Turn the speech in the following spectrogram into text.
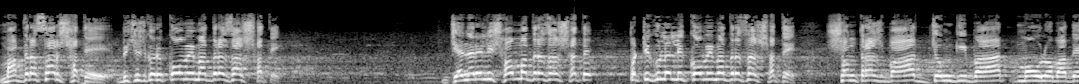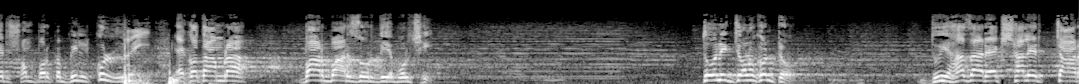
মাদ্রাসার সাথে, বিশেষ করে কমে মাদ্রাসার সাথে, জেনারেলি সব মাদ্রাসার সাথে পার্টিকুলারলি কমি মাদ্রাসার সাথে। সন্ত্রাসবাদ, জঙ্গিবাদ, মৌলবাদের সম্পর্ক বিলকুল নাই। একথা আমরা বারবার জোর দিয়ে বলছি। দৈনিক জনকণ্ঠ, দুই এক সালের চার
